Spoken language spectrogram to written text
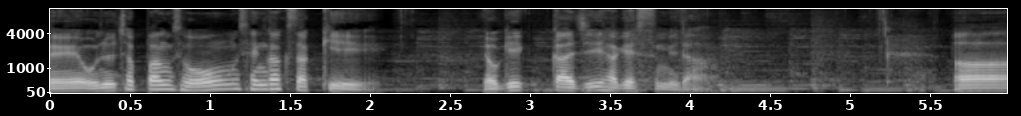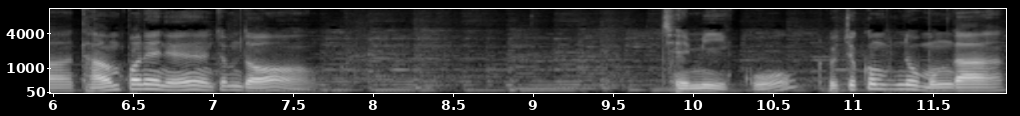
네, 오늘 첫 방송 생각 쌓기 여기까지 하겠습니다. 어, 다음번에는 좀 더 재미있고 그리고 조금 더 뭔가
